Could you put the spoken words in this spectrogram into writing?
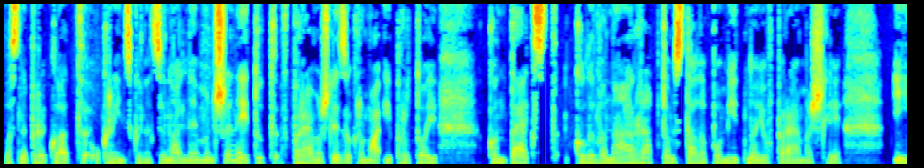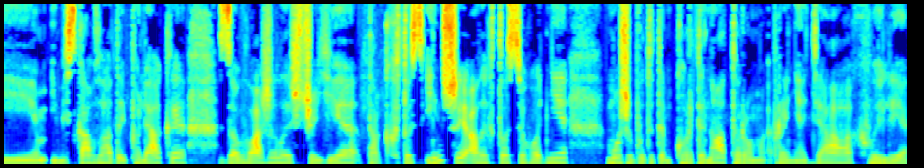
власне приклад української національної меншини, і тут в перемишлі, зокрема, і про той контекст, коли вона раптом стала помітною в перемишлі, і, і міська влада, і поляки зауважили, що є так хтось інший, але хто сьогодні може бути тим координатором прийняття хвилі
